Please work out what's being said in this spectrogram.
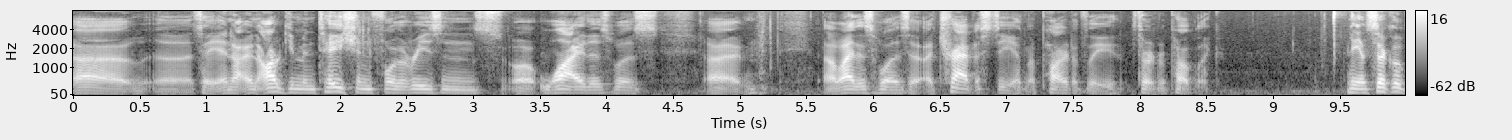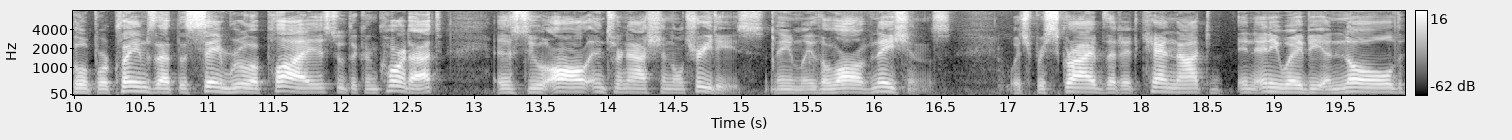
Uh, uh, say an, an, argumentation for the reasons uh, why this was uh, why this was a travesty on the part of the Third Republic. The encyclical proclaims that the same rule applies to the Concordat as to all international treaties, namely the law of nations, which prescribes that it cannot in any way be annulled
